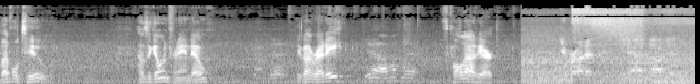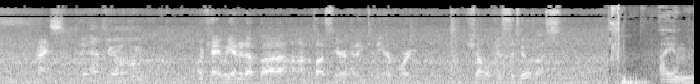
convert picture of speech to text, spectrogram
Level two. How's it going, Fernando? Good. You about ready? Yeah, almost there. It's cold out here. You brought it? Yeah, I found Nice. it. They have two of them. Okay, we ended up uh, on the bus here heading to the airport shuttle, just the two of us. I am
